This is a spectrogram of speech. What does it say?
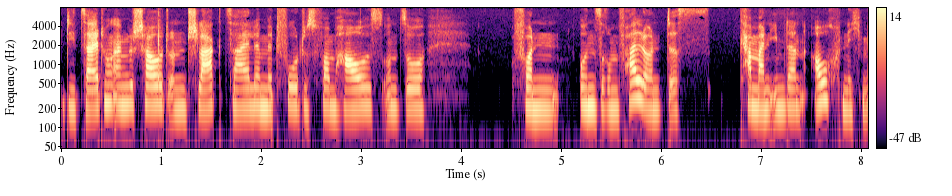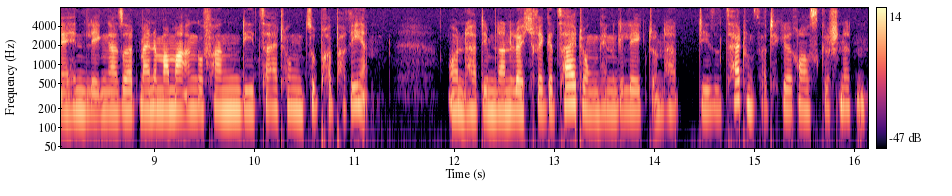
die Zeitung angeschaut und Schlagzeile mit Fotos vom Haus und so von unserem Fall. Und das kann man ihm dann auch nicht mehr hinlegen. Also hat meine Mama angefangen, die Zeitungen zu präparieren und hat ihm dann löchrige Zeitungen hingelegt und hat diese Zeitungsartikel rausgeschnitten.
